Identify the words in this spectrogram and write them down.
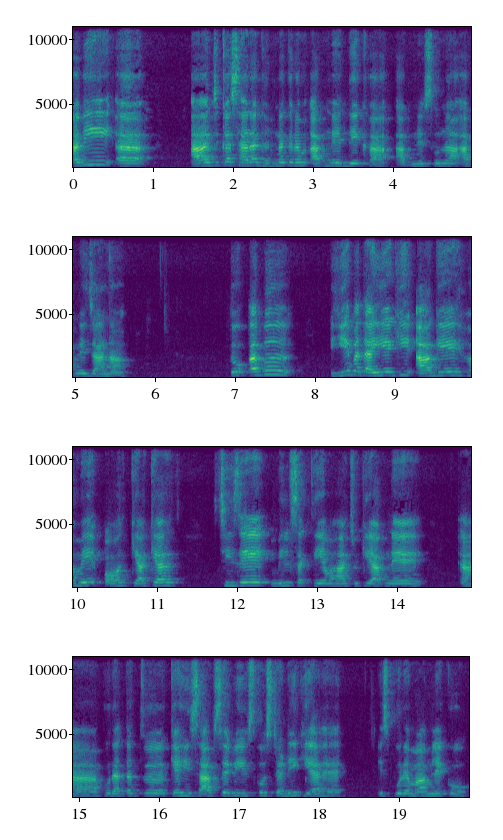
अभी आ, आज का सारा घटनाक्रम आपने देखा आपने सुना आपने जाना। तो अब ये बताइए कि आगे हमें और क्या क्या चीज़ें मिल सकती हैं वहाँ चूँकि आपने पुरातत्व के हिसाब से भी इसको स्टडी किया है इस पूरे मामले को।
